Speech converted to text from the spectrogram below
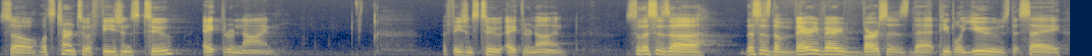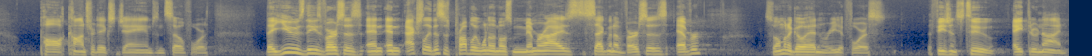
So let's turn to Ephesians 2 8 through 9. Ephesians 2 8 through 9. So this is, uh, this is the very, very verses that people use that say Paul contradicts James and so forth. They use these verses, and, and actually, this is probably one of the most memorized segment of verses ever. So I'm going to go ahead and read it for us. Ephesians 2 8 through 9.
